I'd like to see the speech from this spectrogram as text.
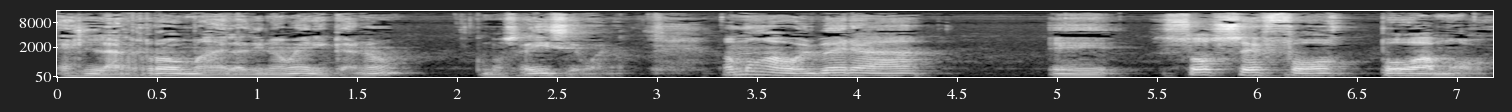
es la Roma de Latinoamérica, ¿no? Como se dice, bueno. Vamos a volver a eh, Sose po Amor.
